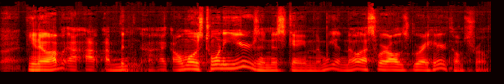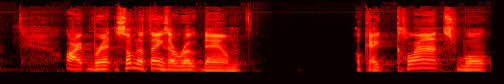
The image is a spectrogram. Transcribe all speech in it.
Right. You know, I've, I, I've been I, almost 20 years in this game, and I'm getting, old. that's where all this gray hair comes from. All right, Brent, some of the things I wrote down. Okay, clients want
